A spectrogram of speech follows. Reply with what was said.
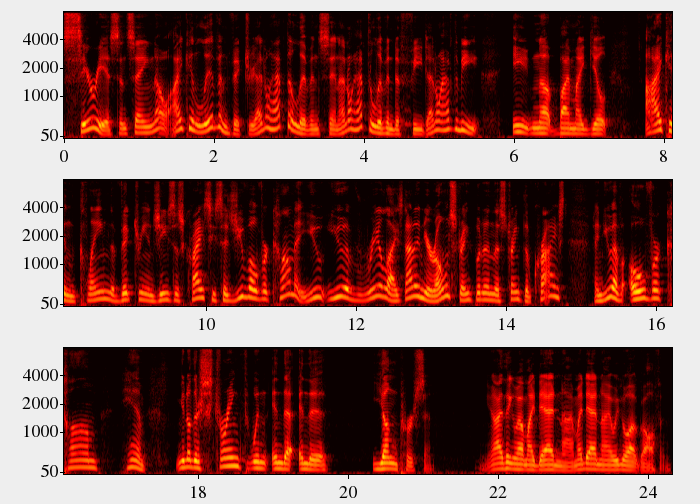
serious and saying, No, I can live in victory. I don't have to live in sin. I don't have to live in defeat. I don't have to be eaten up by my guilt. I can claim the victory in Jesus Christ. He says, You've overcome it. You you have realized, not in your own strength, but in the strength of Christ, and you have overcome him. You know, there's strength when in the in the young person. You know, I think about my dad and I. My dad and I, we go out golfing.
